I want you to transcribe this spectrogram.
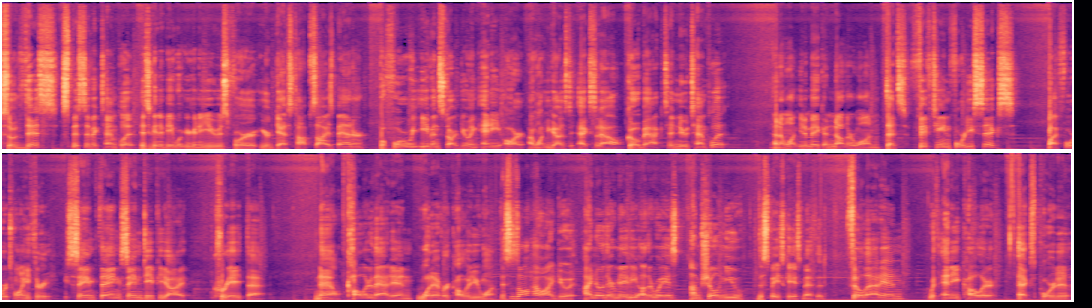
So this specific template is gonna be what you're gonna use for your desktop size banner. Before we even start doing any art, I want you guys to exit out, go back to new template, and I want you to make another one that's 1546 by 423. Same thing, same DPI, create that. Now, color that in whatever color you want. This is all how I do it. I know there may be other ways. I'm showing you the space case method. Fill that in with any color, export it.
